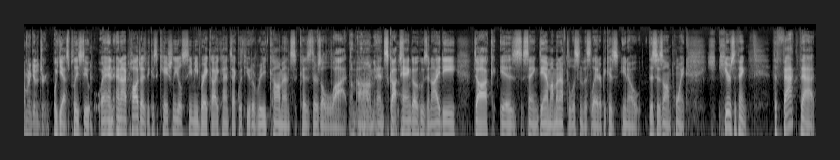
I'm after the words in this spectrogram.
I'm going to get a drink. Oh, yes, please do. And and I apologize because occasionally you'll see me break eye contact with you to read comments because there's a lot. I'm, I'm um, and Scott Pango, who's an ID doc, is saying, "Damn, I'm going to have to listen to this later because you know this is on point." Here's the thing: the fact that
